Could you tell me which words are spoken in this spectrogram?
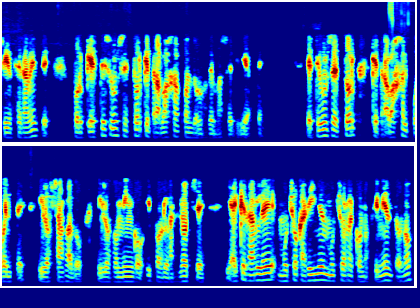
sinceramente, porque este es un sector que trabaja cuando los demás se divierten. Este es un sector que trabaja el puente y los sábados y los domingos y por las noches y hay que darle mucho cariño y mucho reconocimiento, ¿no?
